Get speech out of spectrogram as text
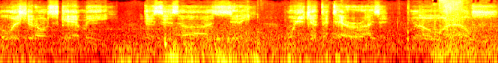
Militia don't scare me. This is our city. We get to terrorize it. No one else.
